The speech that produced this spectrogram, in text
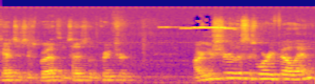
catches his breath, and says to the preacher, Are you sure this is where he fell in?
